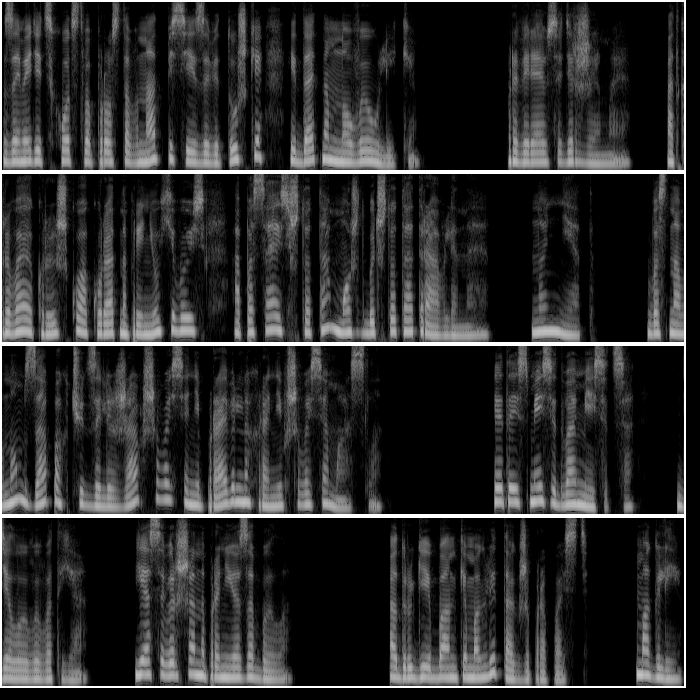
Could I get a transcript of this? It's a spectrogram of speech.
Заметить сходство просто в надписи и завитушке и дать нам новые улики». Проверяю содержимое. Открываю крышку, аккуратно принюхиваюсь, опасаясь, что там может быть что-то отравленное. Но нет. В основном запах чуть залежавшегося, неправильно хранившегося масла. Этой смеси два месяца, делаю вывод я. Я совершенно про нее забыла. А другие банки могли также пропасть? Могли,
